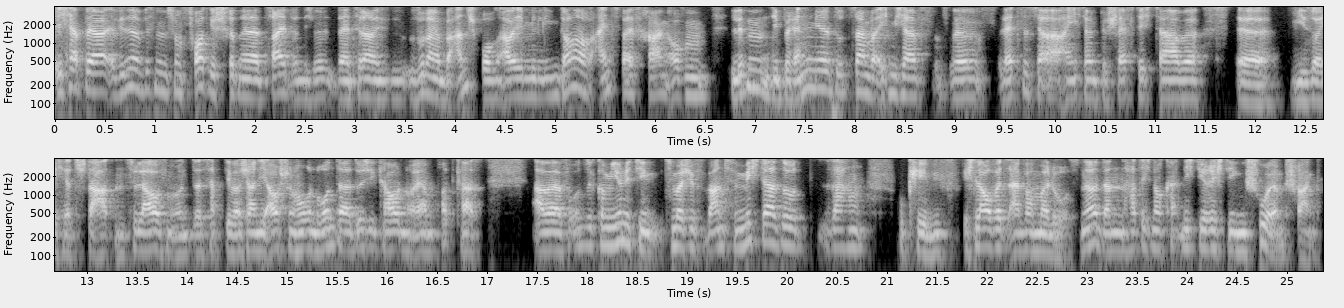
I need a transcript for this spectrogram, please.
ich habe ja, wir sind ein bisschen schon fortgeschritten in der Zeit und ich will deine Zeit noch nicht so lange beanspruchen, aber mir liegen doch noch ein, zwei Fragen auf dem Lippen, die brennen mir sozusagen, weil ich mich ja äh, letztes Jahr eigentlich damit beschäftigt habe, äh, wie soll ich jetzt starten zu laufen und das habt ihr wahrscheinlich auch schon hoch und runter durchgekaut in eurem Podcast. Aber für unsere Community, zum Beispiel waren für mich da so Sachen, okay, ich laufe jetzt einfach mal los. Ne? Dann hatte ich noch nicht die richtigen Schuhe im Schrank.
